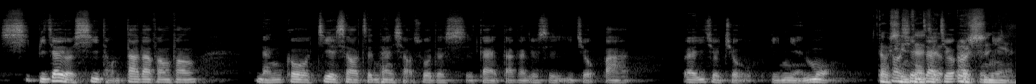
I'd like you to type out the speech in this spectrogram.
系比较有系统、大大方方能够介绍侦探小说的时代，大概就是一九八呃一九九零年末到到现在就二十年，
